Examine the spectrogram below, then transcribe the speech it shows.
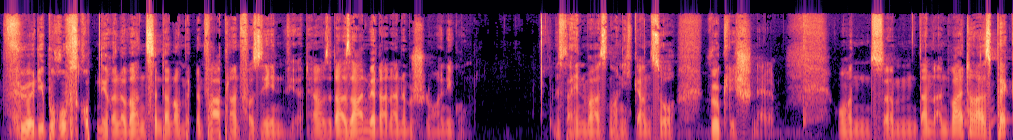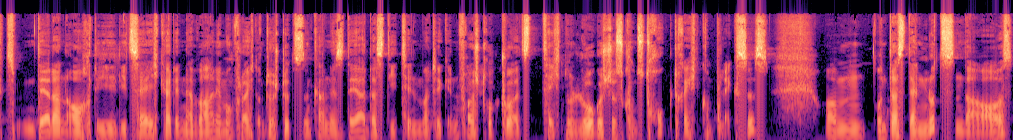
für die Berufsgruppen, die relevant sind, dann auch mit einem Fahrplan versehen wird. Ja, also da sahen wir dann eine Beschleunigung. Bis dahin war es noch nicht ganz so wirklich schnell. Und ähm, dann ein weiterer Aspekt, der dann auch die, die Zähigkeit in der Wahrnehmung vielleicht unterstützen kann, ist der, dass die Telematikinfrastruktur als technologisches Konstrukt recht komplex ist ähm, und dass der Nutzen daraus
